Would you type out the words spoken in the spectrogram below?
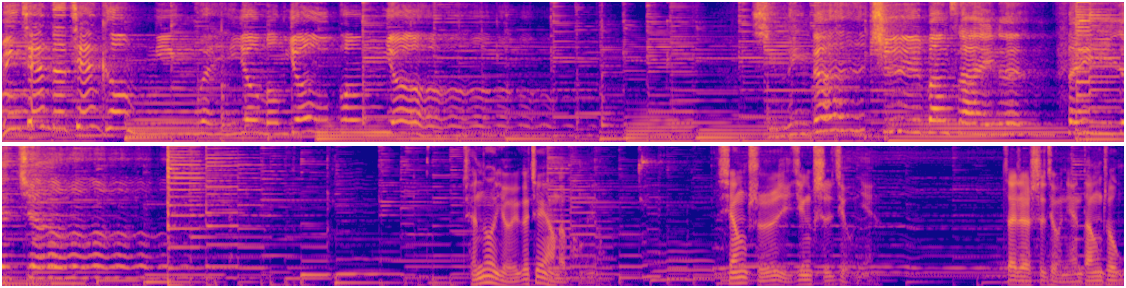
明天的天空，因为有梦有朋友。心灵的翅膀才能飞得久。承诺有一个这样的朋友，相识已经十九年，在这十九年当中，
